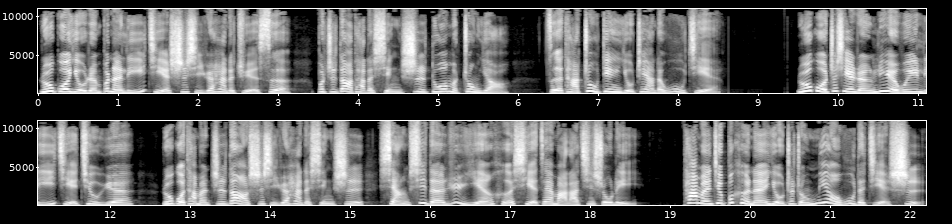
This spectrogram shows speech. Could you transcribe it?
如果有人不能理解施洗约翰的角色，不知道他的形式多么重要，则他注定有这样的误解。如果这些人略微理解旧约，如果他们知道施洗约翰的形式详细的预言和写在马拉基书里，他们就不可能有这种谬误的解释。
